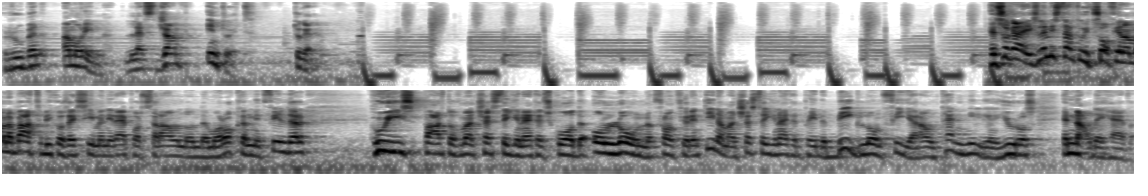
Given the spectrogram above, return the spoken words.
Ruben Amorim. Let's jump into it together. And so guys, let me start with Sofian Amrabat because I see many reports around on the Moroccan midfielder who is part of Manchester United squad on loan from Fiorentina. Manchester United paid a big loan fee, around 10 million euros, and now they have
